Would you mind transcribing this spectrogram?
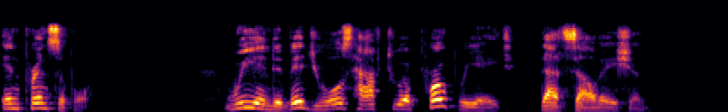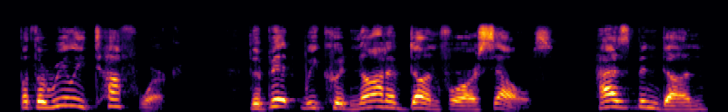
in principle. We individuals have to appropriate that salvation. But the really tough work, the bit we could not have done for ourselves, has been done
